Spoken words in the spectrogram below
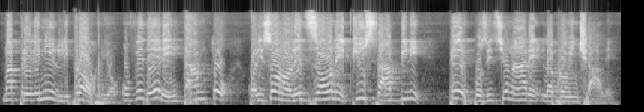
ma prevenirli proprio o vedere intanto quali sono le zone più stabili per posizionare la provinciale.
